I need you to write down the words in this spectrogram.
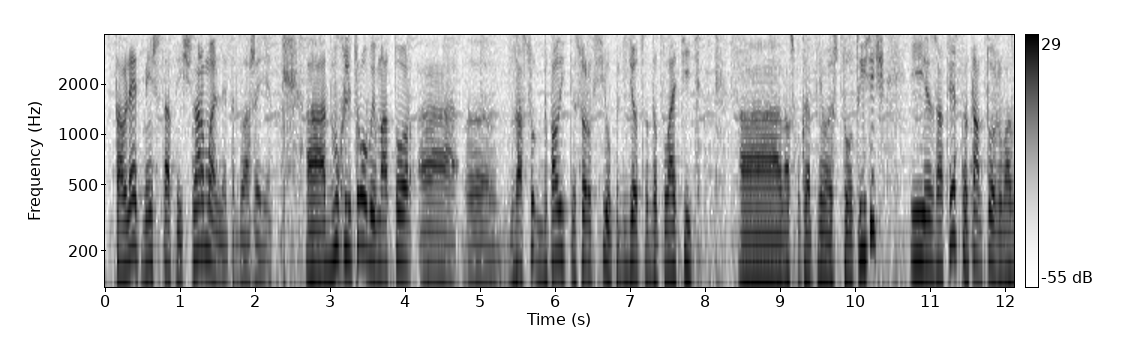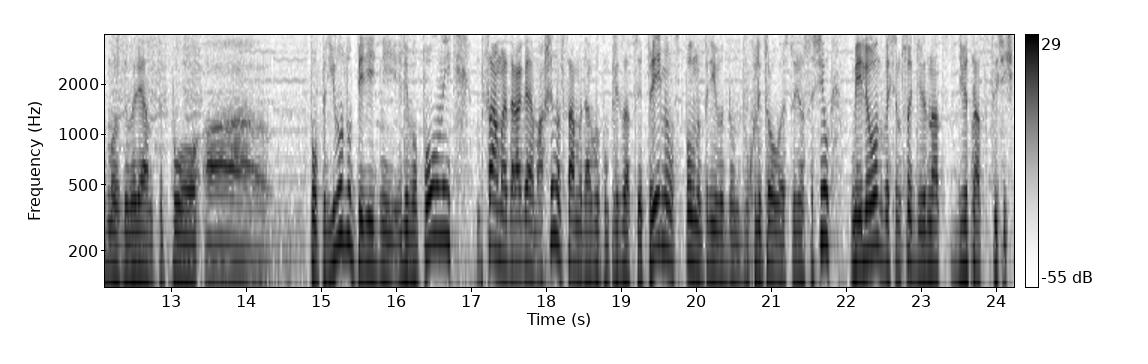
составляет меньше 100 тысяч. Нормальное предложение. Двухлитровый мотор э, за дополнительные 40 сил придется доплатить а, насколько я понимаю, 100 тысяч. И, соответственно, там тоже возможны варианты по а, по приводу, передний либо полный. Самая дорогая машина в самой дорогой комплектации премиум с полным приводом двухлитровая 190 сил миллион восемьсот девятнадцать тысяч.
